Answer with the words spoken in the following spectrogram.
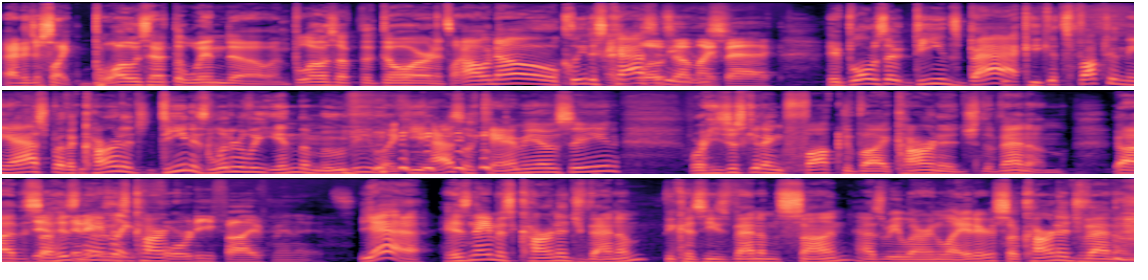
and it just like blows out the window and blows up the door, and it's like, oh no, Cletus And Kasady. blows out my back. He blows out Dean's back. He gets fucked in the ass by the carnage. Dean is literally in the movie. Like he has a cameo scene where he's just getting fucked by Carnage, the Venom. Uh, so Yeah, his name is like Carnage. 45 minutes. Yeah, his name is Carnage Venom because he's Venom's son, as we learn later. So Carnage Venom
